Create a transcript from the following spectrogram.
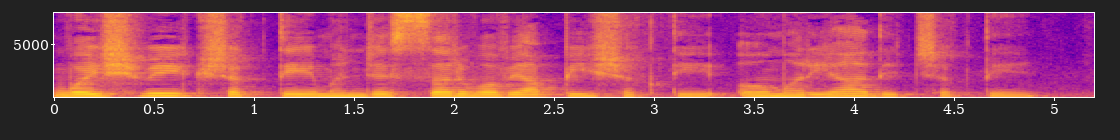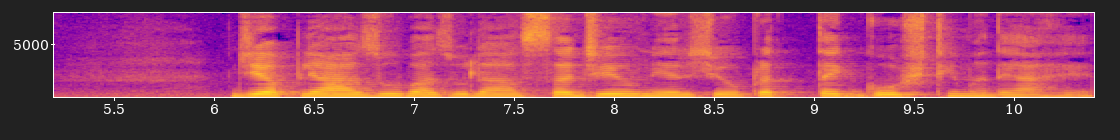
वैश्विक शक्ती म्हणजे सर्वव्यापी शक्ती अमर्यादित शक्ती जी आपल्या आजूबाजूला सजीव निर्जीव प्रत्येक गोष्टीमध्ये आहे.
